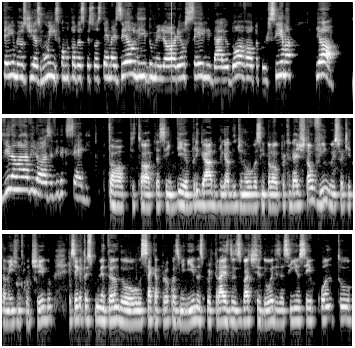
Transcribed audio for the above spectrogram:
tenho meus dias ruins, como todas as pessoas têm, mas eu lido melhor, eu sei lidar, eu dou a volta por cima. E ó, vida maravilhosa, vida que segue. Top, top. Assim, Bia, obrigado, obrigado de novo, assim, pela oportunidade de estar ouvindo isso aqui também junto contigo. Eu sei que eu estou experimentando o Seca Pro com as meninas por trás dos bastidores, assim, eu sei o quanto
